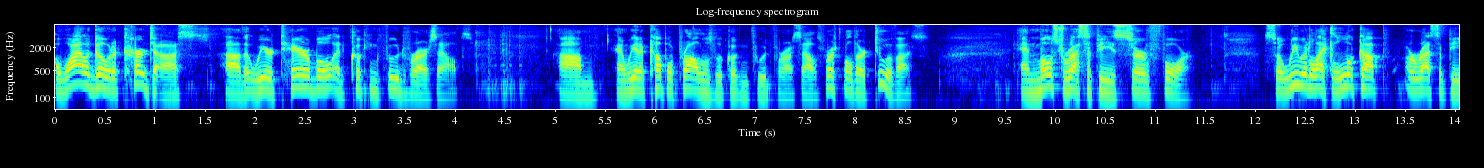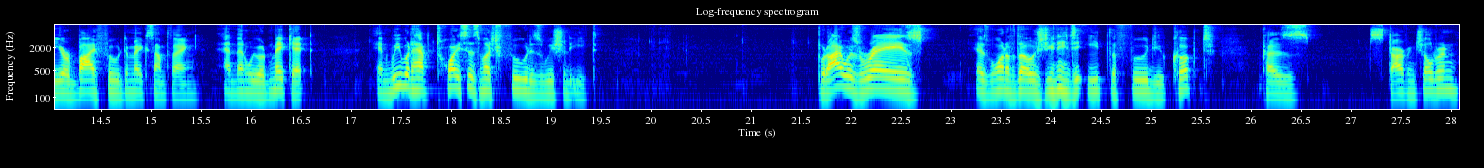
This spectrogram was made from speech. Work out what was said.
a while ago, it occurred to us uh, that we are terrible at cooking food for ourselves. Um, and we had a couple problems with cooking food for ourselves. First of all, there are two of us, and most recipes serve four. So we would like look up a recipe or buy food to make something, and then we would make it, and we would have twice as much food as we should eat. But I was raised as one of those you need to eat the food you cooked because starving children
